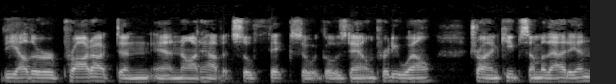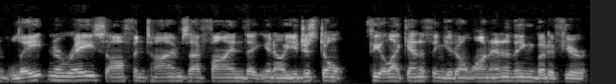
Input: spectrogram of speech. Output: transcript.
the other product and and not have it so thick so it goes down pretty well. Try and keep some of that in. Late in a race, oftentimes I find that you know you just don't feel like anything, you don't want anything, but if you're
